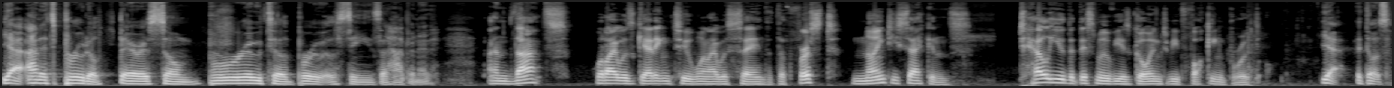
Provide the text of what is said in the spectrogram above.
Yeah, and it's brutal. There is some brutal, brutal scenes that happen in it. And that's what I was getting to when I was saying that the first 90 seconds tell you that this movie is going to be fucking brutal. Yeah, it does.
